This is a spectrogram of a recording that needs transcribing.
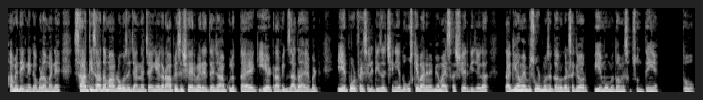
हमें देखने का बड़ा मन है। साथ ही साथ हम आप लोगों से जानना चाहेंगे अगर आप ऐसे शहर में रहते हैं जहाँ आपको लगता है कि एयर ट्रैफ़िक ज़्यादा है बट एयरपोर्ट फैसिलिटीज़ अच्छी नहीं है तो उसके बारे में भी हमारे साथ शेयर कीजिएगा ताकि हम एपिसोड में उसे कवर कर सके और पीएमओ में तो हमें सब सुनते ही हैं। तो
